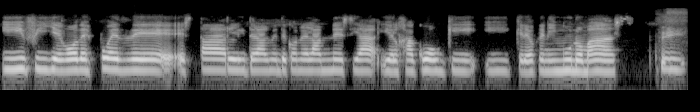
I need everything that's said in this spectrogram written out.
Y IFI llegó después de estar literalmente con el Amnesia y el Hakuoki y creo que ninguno más. Sí.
